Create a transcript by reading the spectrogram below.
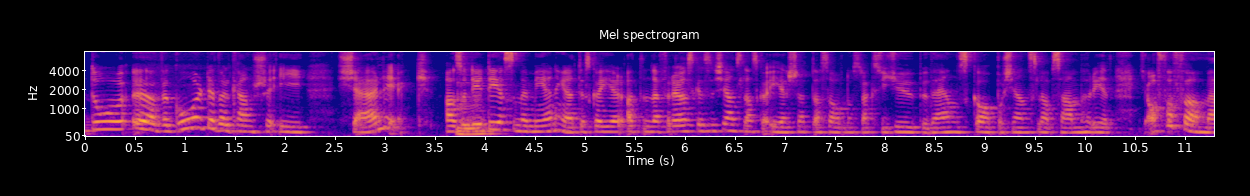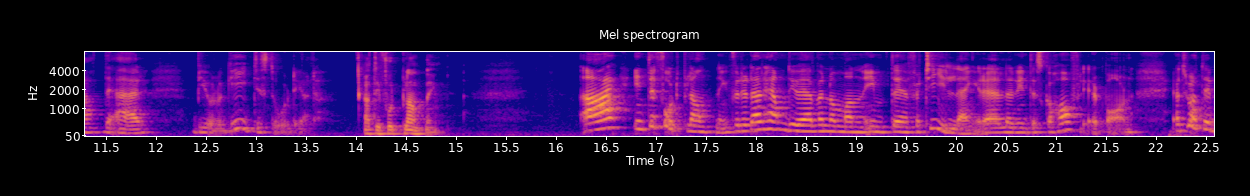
då övergår det väl kanske i kärlek. Alltså det är Mm. det som är meningen, att, det ska er, att den där förälskelsekänslan ska ersättas av någon slags djup vänskap och känsla av samhörighet. Jag får för mig att det är biologi till stor del. Att det är fortplantning? Nej, inte fortplantning, för det där händer ju även om man inte är fertil längre eller inte ska ha fler barn. Jag tror att det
